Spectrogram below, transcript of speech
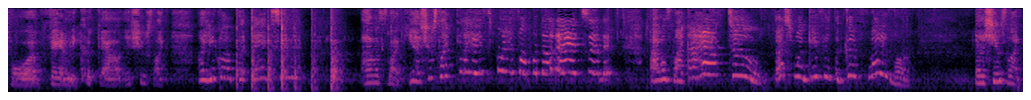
for a family cookout, and she was like, are you going to put eggs in it? I was like, yeah. She was like, please, please don't put no eggs in it. I was like, I have to. That's what gives it the good flavor. And she was like,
